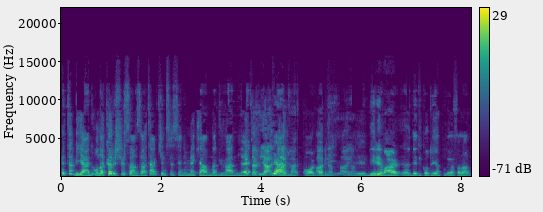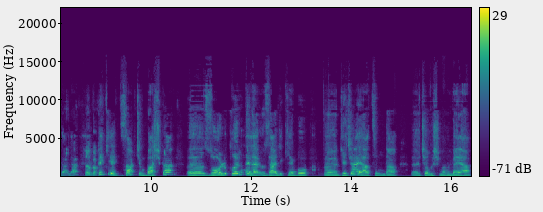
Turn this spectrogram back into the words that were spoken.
E tabii yani ona karışırsan zaten kimse senin mekanına güvenle e tabii yani gelmez. zaten. Orada Aynen, bir, aynen. e, biri var, e, dedikodu yapılıyor falan derler. Tabii. Peki Sarp'cığım başka e, zorlukları neler? Özellikle bu e, gece hayatında e, çalışmanın veya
